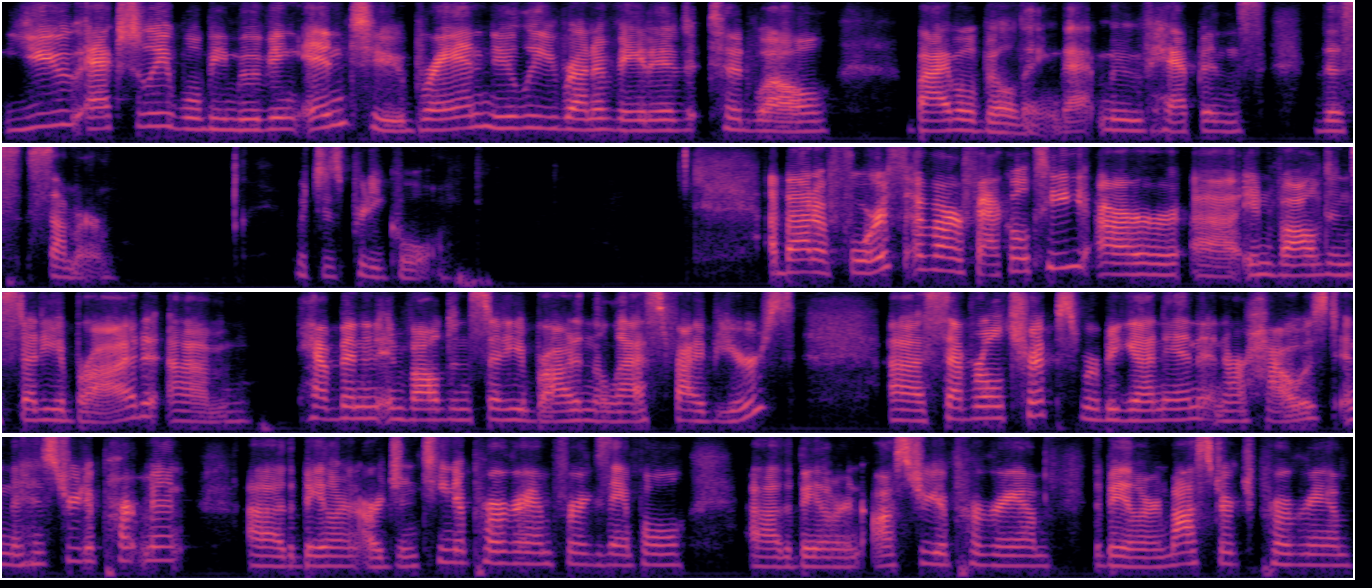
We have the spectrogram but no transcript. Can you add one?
you actually will be moving into brand newly renovated Tidwell Bible building. That move happens this summer, which is pretty cool. About a fourth of our faculty are uh, involved in study abroad, um, have been involved in study abroad in the last five years. Uh, several trips were begun in and are housed in the history department. Uh, the Baylor in Argentina program, for example, uh, the Baylor in Austria program, the Baylor in Maastricht program.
